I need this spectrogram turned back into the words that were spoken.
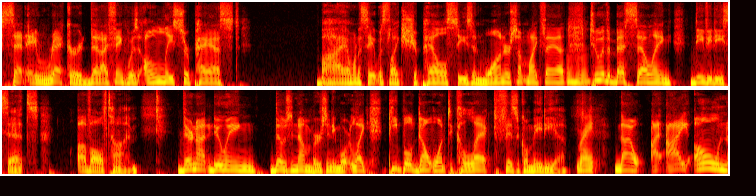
set a record that I think was only surpassed by, I want to say it was like Chappelle season one or something like that. Mm-hmm. Two of the best selling DVD sets of all time. They're not doing those numbers anymore. Like people don't want to collect physical media. Right. Now, I, I own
